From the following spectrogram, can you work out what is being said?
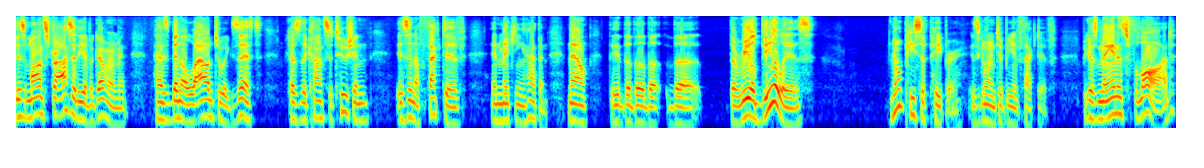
this monstrosity of a government has been allowed to exist because the Constitution isn't effective in making it happen. Now, the the the the the, the real deal is no piece of paper is going to be effective because man is flawed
